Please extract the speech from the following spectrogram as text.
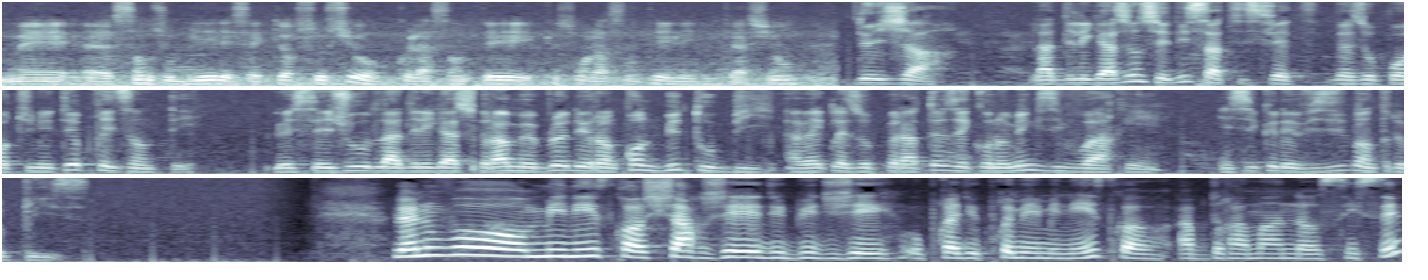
mais euh, sans oublier les secteurs sociaux que, la santé, que sont la santé et l'éducation. Déjà, la délégation se dit satisfaite des opportunités présentées. Le séjour de la délégation sera meublé de rencontres B2B avec les opérateurs économiques ivoiriens, ainsi que de visites d'entreprise. Le nouveau ministre chargé du budget auprès du Premier ministre, Abdurrahman Sissé,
